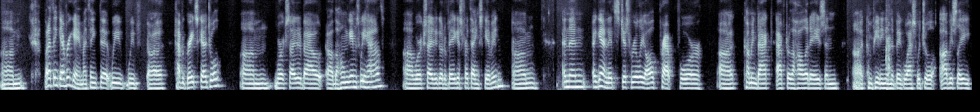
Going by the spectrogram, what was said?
Um, but I think every game, I think that we we've uh, have a great schedule. Um, we're excited about uh, the home games we have. Uh, we're excited to go to Vegas for Thanksgiving. Um, and then again, it's just really all prep for uh, coming back after the holidays and uh, competing in the Big West, which will obviously,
